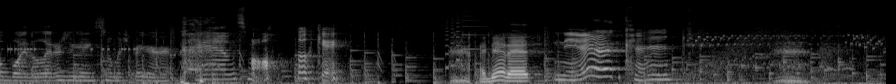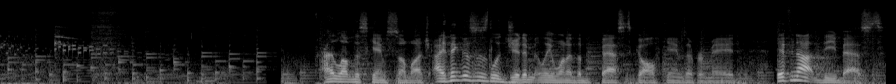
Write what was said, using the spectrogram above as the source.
Oh boy, the letters are getting so much bigger and small. Okay. I did it. Yeah. Okay. I love this game so much. I think this is legitimately one of the best golf games ever made, if not the best.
